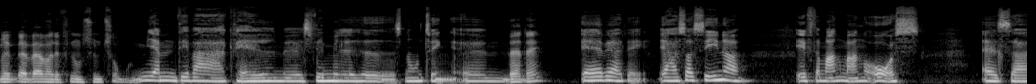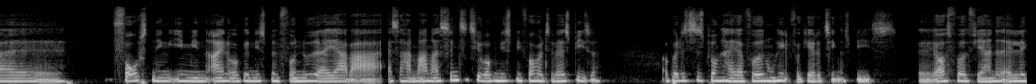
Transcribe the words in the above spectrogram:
Men hvad, hvad var det for nogle symptomer? Jamen, det var kvalme, svimmelhed, sådan nogle ting. Øhm, hver dag? Ja, hver dag. Jeg har så senere, efter mange, mange års altså, øh, forskning i min egen organisme, fundet ud af, at jeg bare, altså, har en meget, meget sensitiv organisme i forhold til, hvad jeg spiser. Og på det tidspunkt har jeg fået nogle helt forkerte ting at spise. Øh, jeg har også fået fjernet alle,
